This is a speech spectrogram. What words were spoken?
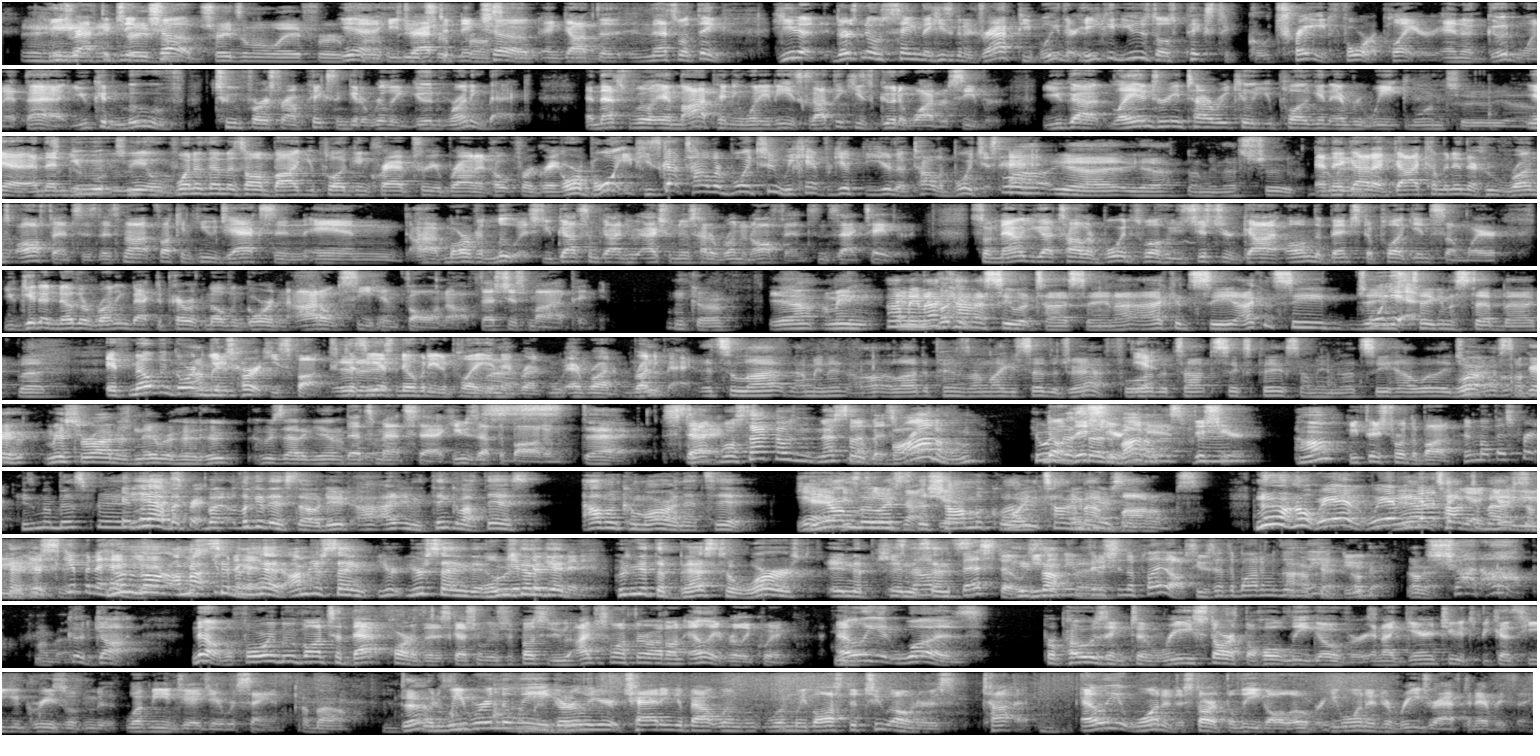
And he drafted Nick trades Chubb. Him, trades him away for Yeah, for he drafted Nick prospect. Chubb and got the, and that's one thing. He there's no saying that he's going to draft people either. He could use those picks to trade for a player and a good one at that. You can move two first round picks and get a really good running back, and that's really, in my opinion, what he needs because I think he's good at wide receiver. You got Landry and Tyreek Hill. You plug in every week. One, two, yeah. Yeah, and then you, one, too, you know, one of them is on by, you plug in Crabtree or Brown and hope for a great or Boyd. He's got Tyler Boyd too. We can't forget the year that Tyler Boyd just had. Well, yeah, yeah. I mean, that's true. And I they got a guy coming in there who runs offenses. That's not fucking Hue Jackson and uh, Marvin Lewis. You've got some guy who actually knows how to run an offense, and Zac Taylor. So now you got Tyler Boyd as well, who's just your guy on the bench to plug in somewhere. You get another running back to pair with Melvin Gordon. I don't see him falling off. That's just my opinion. Okay. Yeah. I mean. I mean, I kind of see what Ty's saying. I, I could see, I could see James yeah. taking a step back, but If Melvin Gordon I mean, gets hurt, he's fucked because he has nobody to play in right. at, run, at run, running back. It's a lot. I mean, it, a lot depends on, like you said, the draft. Four Yeah. of the top six picks. I mean, let's see how well he Well, drafts. them. okay, Mr. Rogers' neighborhood. Who who's that again? That's Matt Stack. He was at the bottom. Stack. Stack. Well, Stack wasn't necessarily at the best friend. bottom. He wasn't this necessarily year. at the bottom. is. This year. Huh? He finished toward the bottom. Him, my best friend. He's my best friend. My Yeah, best but friend. but look at this though, dude. I, I didn't even think about this. Alvin Kamara, and that's it. Yeah, Dion Lewis, team's not Deshaun. McCoy. Why are we talking about Pearson. bottoms? No, no, no. We haven't, we haven't We haven't talked yet. about You're, you you're yet. skipping No, ahead. no, no. yet. I'm You're not skipping ahead. I'm just saying you're, you're saying that We'll who's going to there in a get who's going to get the best to worst in the He's in the not sense the best though. He's he not didn't even finish in the playoffs. He was at the bottom of the Ah, okay, league, dude. okay, okay. Shut up. My bad. Good God. No, before we move on to that part of the discussion we were supposed to do, I just want to throw out on Elliot really quick. Hmm. Elliott was proposing to restart the whole league over, and I guarantee you it's because he agrees with what me and JJ were saying. About Depth. When we were in the I mean, league earlier, chatting about when when we lost the two owners, Ty, Elliott wanted to start the league all over. He wanted to redraft and everything.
